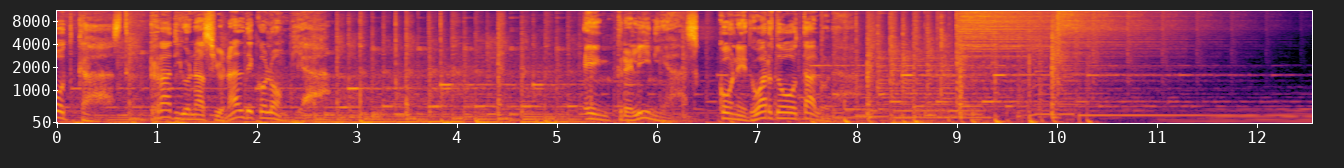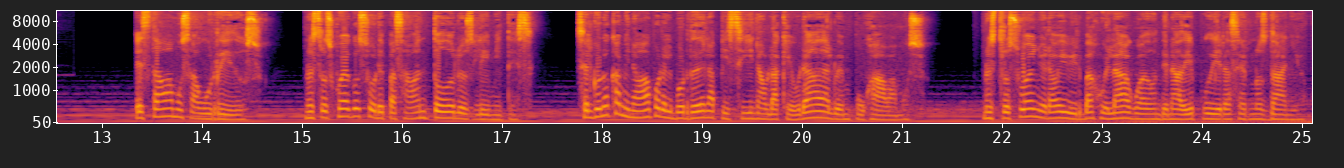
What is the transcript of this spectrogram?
Podcast Radio Nacional de Colombia. Entre líneas con Eduardo Otálora. Estábamos aburridos. Nuestros juegos sobrepasaban todos los límites. Si alguno caminaba por el borde de la piscina o la quebrada, lo empujábamos. Nuestro sueño era vivir bajo el agua donde nadie pudiera hacernos daño.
